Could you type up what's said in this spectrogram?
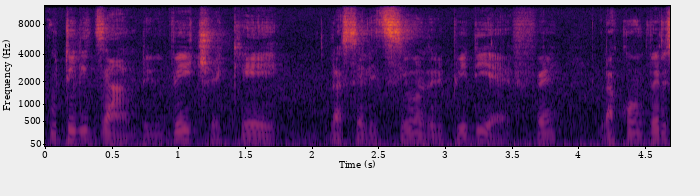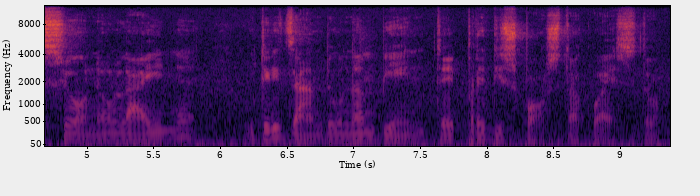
utilizzando invece che la selezione del PDF la conversione online utilizzando un ambiente predisposto a questo.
